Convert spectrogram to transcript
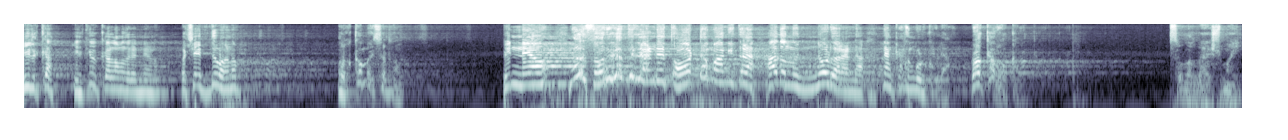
വിൽക്ക എനിക്ക് വിൽക്കാനുള്ള മുതൽ തന്നെയാണ്. പക്ഷെ ഇത് വേണം. ഉറക്കം വെച്ചിടണം. നിങ്ങൾ സ്വർഗത്തിൽ രണ്ട് തോട്ടം വാങ്ങിത്തരാം അതൊന്നും എന്നോട് പറയണ്ട. ഞാൻ കടം കൊടുക്കില്ല റൊക്കം റൊക്കം സുഖവിഷമായി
